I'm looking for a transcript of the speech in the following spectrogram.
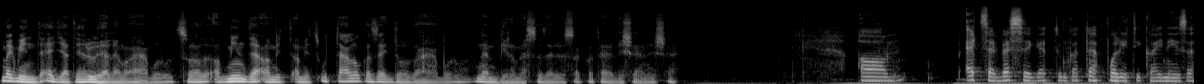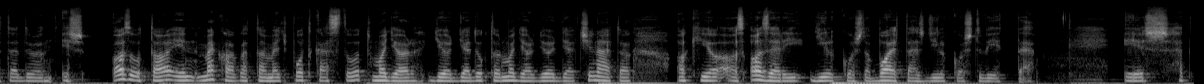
meg minden, egyáltalán rühelem a háborút. Szóval a minden, amit, amit utálok, az egy dolog a háború. Nem bírom ezt az erőszakot elviselni se. A, egyszer beszélgettünk a te politikai nézetedről, és azóta én meghallgattam egy podcastot, Magyar Györgyel, dr. Magyar Györgyel csináltak, aki az azeri gyilkost, a baltás gyilkost védte és hát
